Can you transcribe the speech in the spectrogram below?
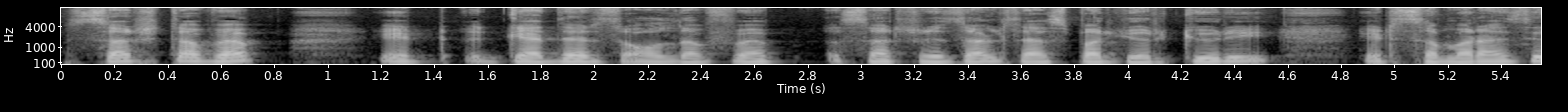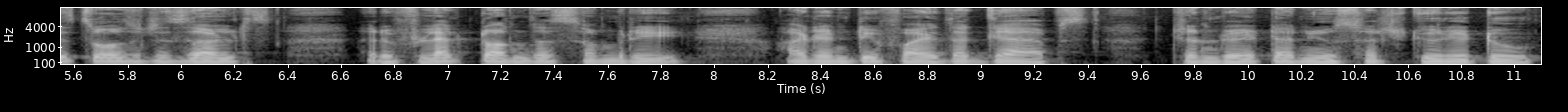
search the web. It gathers all the web search results as per your query. It summarizes those results reflect on the summary identify the gaps generate a new search query to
